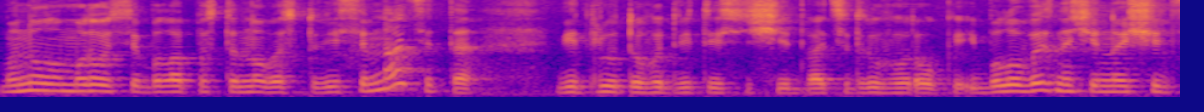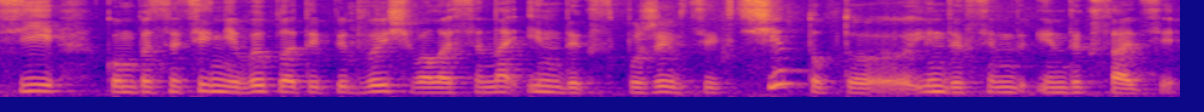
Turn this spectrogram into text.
в минулому році була постанова 118 від лютого 2022 року, і було визначено, що ці компенсаційні виплати підвищувалися на індекс споживчих цін, тобто індекс індексації,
